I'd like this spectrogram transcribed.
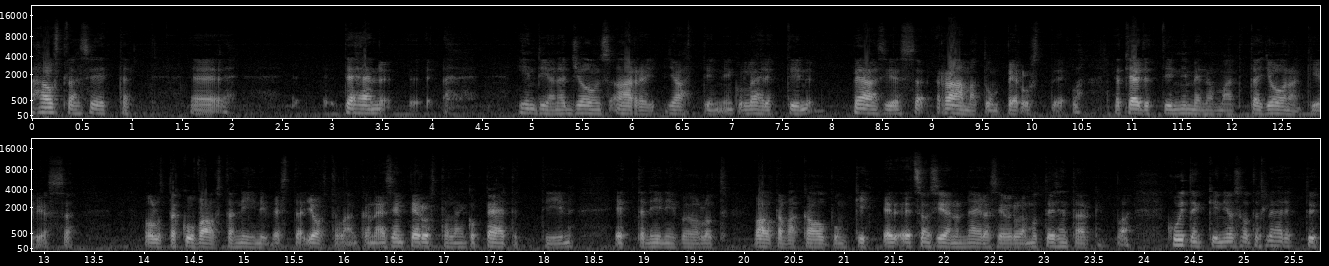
hauskaa se, että eh, tähän Indiana Jones R-jahtiin niin kuin lähdettiin pääasiassa raamatun perusteella. Ja käytettiin nimenomaan tätä Joonan kirjassa ollutta kuvausta Niinivestä johtolankana. Ja sen perusteella niin päätettiin, että Niinive on ollut valtava kaupunki, että et se on sijainnut näillä seuduilla, mutta ei sen tarkempaa. Kuitenkin, jos oltaisiin lähdetty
